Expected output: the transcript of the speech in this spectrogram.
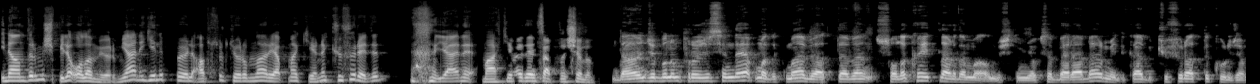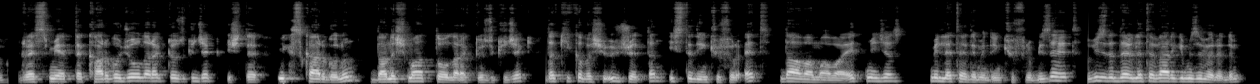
inandırmış bile olamıyorum. Yani gelip böyle absürt yorumlar yapmak yerine küfür edin. yani mahkemede hesaplaşalım. Daha önce bunun projesinde yapmadık mı abi? Hatta ben sola kayıtlarda mı almıştım yoksa beraber miydik abi? Küfür hattı kuracağım. Resmiyette kargocu olarak gözükecek. İşte X kargonun danışma hattı olarak gözükecek. Dakika başı ücretten istediğin küfür et. Dava mava etmeyeceğiz. Millete edemediğin küfrü bize et. Biz de devlete vergimizi verelim.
